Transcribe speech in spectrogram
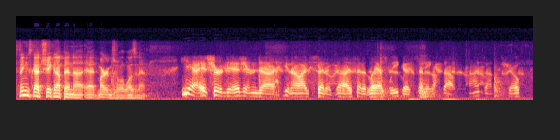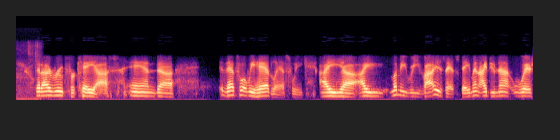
things got shaken up in at Martinsville, wasn't it? Yeah, it sure did. And uh, you know, I said it. Uh, I said it last week. I said it a thousand times on the show that I root for chaos, and uh, that's what we had last week. I, uh, I let me revise that statement. I do not wish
